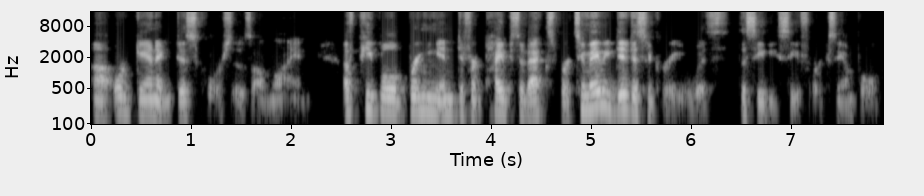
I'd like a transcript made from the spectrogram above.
uh, organic discourses online of people bringing in different types of experts who maybe did disagree with the CDC, for example.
